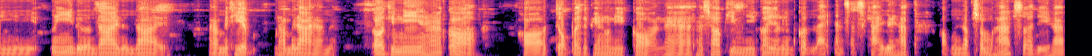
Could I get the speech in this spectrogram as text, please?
นี่นี่นี่เดินได้เดินได้นะไม่เทียบทำไม่ได้นะเนี่ยก็คลิปนี้นะฮะก็ขอจบไปแต่เพียงเท่านี้ก่อนนะฮะถ้าชอบคลิปนี้ก็อย่าลืมกดไลค์ and subscribe ด้วยครับ ขอบคุณรับชมครับ สวัสดีครับ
